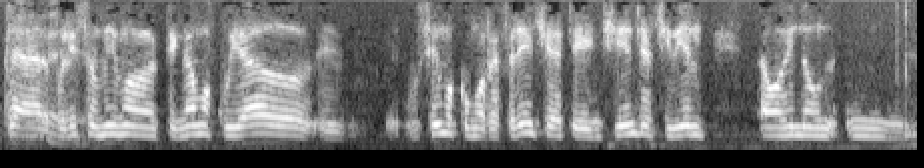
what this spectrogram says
Claro, por eso mismo tengamos cuidado, eh, usemos como referencia este incidente, si bien estamos viendo un,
